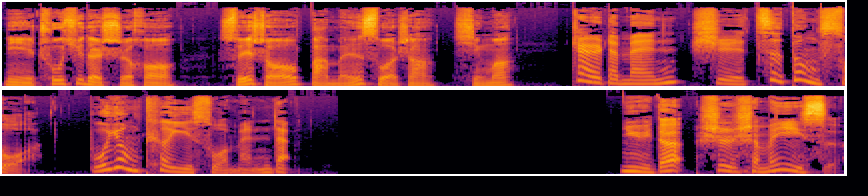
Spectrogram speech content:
你出去的时候随手把门锁上，行吗？这儿的门是自动锁，不用特意锁门的。女的是什么意思？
